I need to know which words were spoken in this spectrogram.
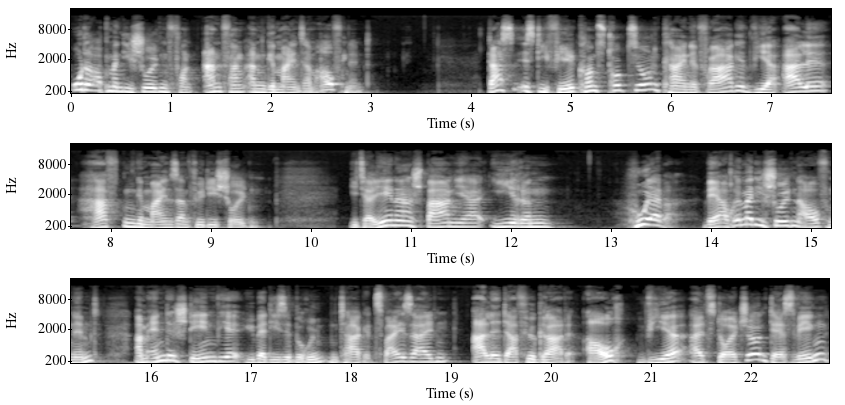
oder ob man die Schulden von Anfang an gemeinsam aufnimmt. Das ist die Fehlkonstruktion, keine Frage. Wir alle haften gemeinsam für die Schulden. Italiener, Spanier, Iren, whoever, wer auch immer die Schulden aufnimmt, am Ende stehen wir über diese berühmten Tage 2 Salden alle dafür gerade. Auch wir als Deutsche und deswegen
